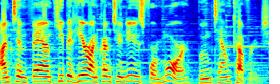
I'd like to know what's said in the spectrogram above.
I'm Tim Pham. Keep it here on KREM 2 News for more Boomtown coverage.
